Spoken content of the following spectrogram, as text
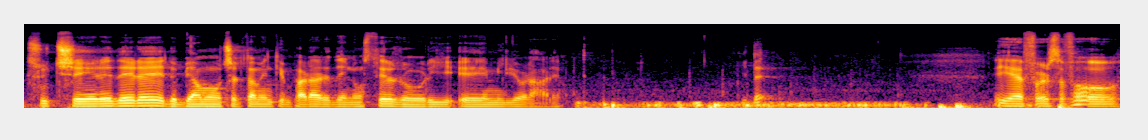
succedere. E dobbiamo certamente imparare dai nostri errori e migliorare. Yeah, first of all,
